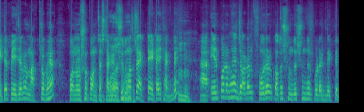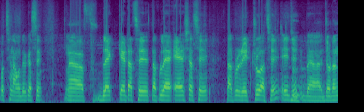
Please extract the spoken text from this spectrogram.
এটা পেয়ে যাবে মাত্র ভাইয়া পনেরোশো পঞ্চাশ টাকা। শুধুমাত্র একটা এটাই থাকবে। এরপরে ভাইয়া জর্ডান ফোর এর কত সুন্দর সুন্দর প্রোডাক্ট দেখতে পাচ্ছেন আমাদের কাছে। ব্ল্যাক ক্যাট আছে তারপরে অ্যাশ আছে তারপরে রেট্রো আছে এই যে জর্ডান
